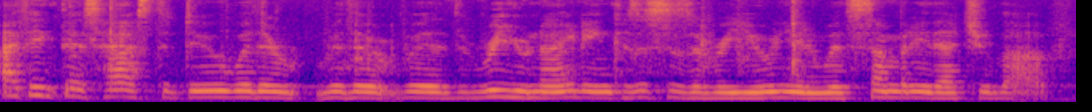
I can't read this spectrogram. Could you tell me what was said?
I think this has to do with a, with a, with reuniting because this is a reunion with somebody that you love.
